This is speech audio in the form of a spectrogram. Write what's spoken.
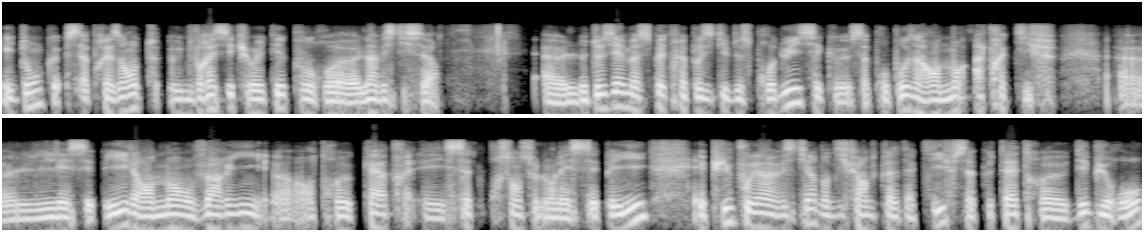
et donc ça présente une vraie sécurité pour euh, l'investisseur. Euh, le deuxième aspect très positif de ce produit, c'est que ça propose un rendement attractif. Euh, les CPI, les rendements varient entre 4 et 7% selon les CPI. Et puis, vous pouvez investir dans différentes classes d'actifs. Ça peut être des bureaux,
